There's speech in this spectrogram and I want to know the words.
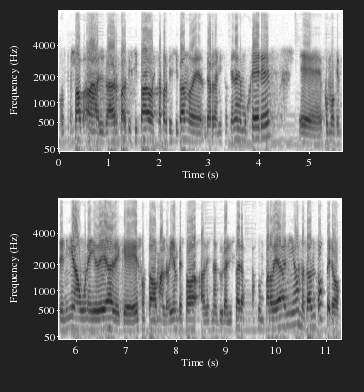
o sea, yo al haber participado, estar participando de, de organizaciones de mujeres, eh, como que tenía una idea de que eso estaba mal. Lo había empezado a desnaturalizar hace- un par de años, no tantos, pero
